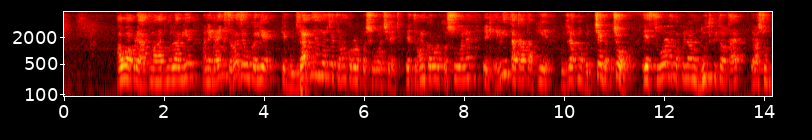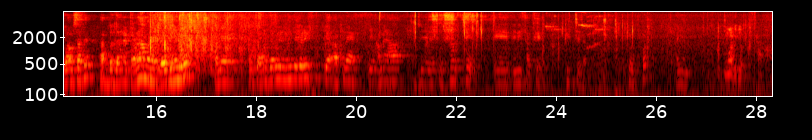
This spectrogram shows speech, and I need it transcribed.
આવો આપણે હાથમાં હાથ મિલાવીએ અને કંઈક સરસ એવું કરીએ કે ગુજરાતની અંદર જે ત્રણ કરોડ પશુઓ છે, એ ત્રણ કરોડ પશુઓને એક એવી તાકાત આપીએ. ગુજરાતનો બચ્ચે બચ્ચો એ સુવર્ણ કપિલાનું દૂધ પીતો થાય એવા શુભ ભાવ સાથે આપ બધાને પ્રણામ અને જય જિનેન્દ્ર અને હું સાહેબને વિનંતી કરીશ કે આપને એક અમે આ જે પુસ્તક છે એ એની સાથે ખીચે જાવ કે ઉપર? અહીંયા. હા.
